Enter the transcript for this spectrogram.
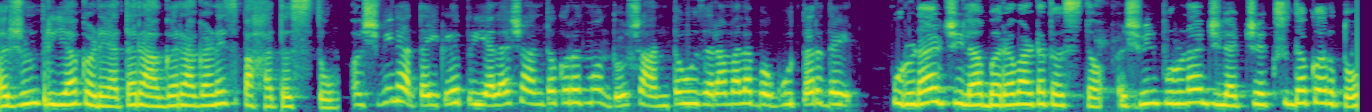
अर्जुन प्रियाकडे आता रागारागानेच पाहत असतो. अश्विन आता इकडे प्रियाला शांत करत म्हणतो. शांत हो जरा मला बघू तर दे. पूर्णाजीला बरं वाटत असतं. अश्विन पूर्णाजीला चेकसुद्धा करतो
